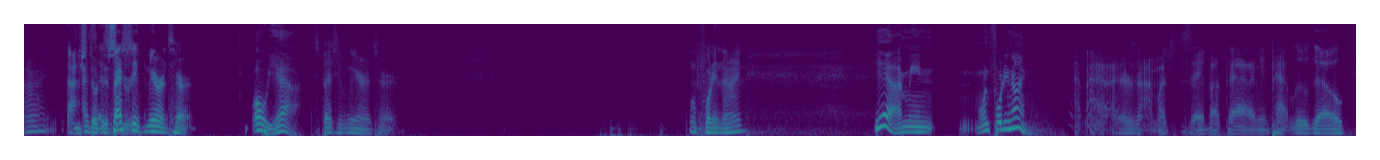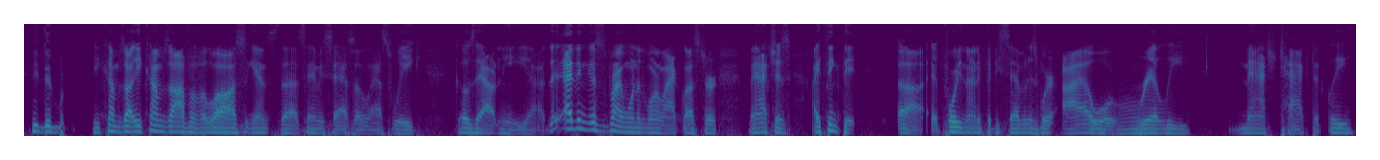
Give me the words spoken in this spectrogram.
all right. Still especially disagree? if Murin's hurt. Oh yeah, Especially if Murin's hurt. One forty nine. yeah. I mean, 149. There's not much to say about that. I mean, Pat Lugo. He did. He comes off. He comes off of a loss against uh, Sammy Sasso last week. Goes out and he. Uh, th- I think this is probably one of the more lackluster matches. I think that uh, at 49 and 57 is where Iowa really matched tactically.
